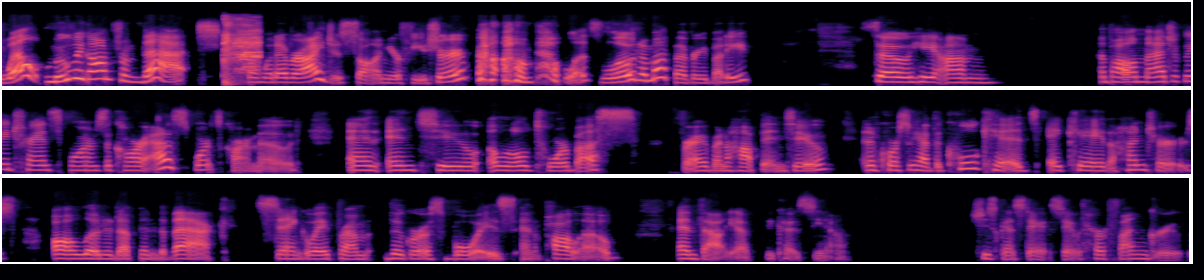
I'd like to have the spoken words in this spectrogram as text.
well, moving on from that, from whatever I just saw in your future, um, let's load him up, everybody. So he, um, Apollo magically transforms the car out of sports car mode and into a little tour bus for everyone to hop into. And of course, we have the cool kids, aka the hunters, all loaded up in the back, staying away from the gross boys and Apollo and Thalia because you know she's gonna stay stay with her fun group.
